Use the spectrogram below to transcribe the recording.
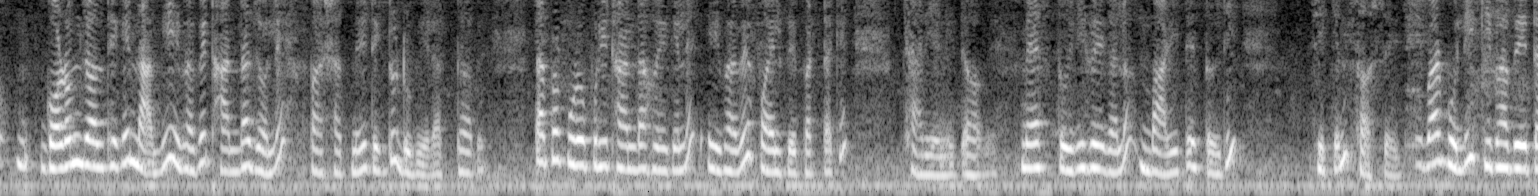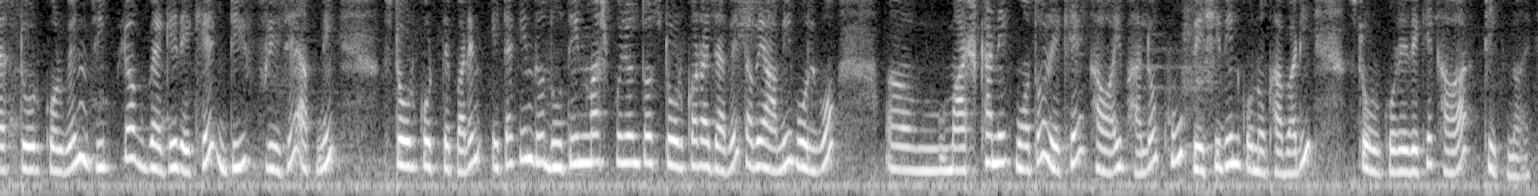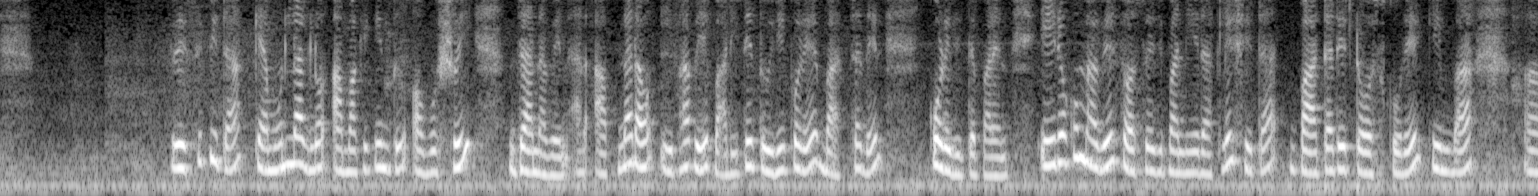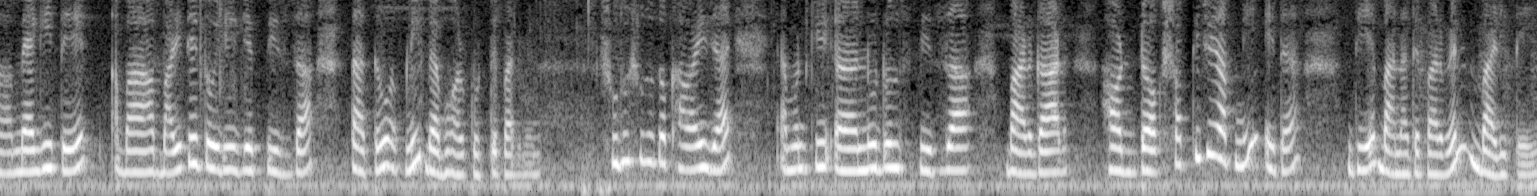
গরম জল থেকে নামিয়ে এভাবে ঠান্ডা জলে পাঁচ সাত মিনিট একটু ডুবিয়ে রাখতে হবে। তারপর পুরোপুরি ঠান্ডা হয়ে গেলে এইভাবে ফয়েল পেপারটাকে ছাড়িয়ে নিতে হবে। ব্যাস, তৈরি হয়ে গেল বাড়িতে তৈরি চিকেন সসেজ। এবার বলি কীভাবে এটা স্টোর করবেন। জিপলক ব্যাগে রেখে ডিপ ফ্রিজে আপনি স্টোর করতে পারেন। এটা কিন্তু দু তিন মাস পর্যন্ত স্টোর করা যাবে। তবে আমি বলব মাসখানেক মতো রেখে খাওয়াই ভালো। খুব বেশি দিন কোনো খাবারই স্টোর করে রেখে খাওয়া ঠিক নয়। রেসিপিটা কেমন লাগল আমাকে কিন্তু অবশ্যই জানাবেন। আর আপনারাও এভাবে বাড়িতে তৈরি করে বাচ্চাদের করে দিতে পারেন। এই রকমভাবে সসেজ বানিয়ে রাখলে সেটা বাটারে টস করে কিংবা ম্যাগিতে বা বাড়িতে তৈরি যে পিৎজা, তাতেও আপনি ব্যবহার করতে পারবেন। শুধু শুধু তো খাওয়াই যায়, এমনকি নুডলস, পিৎজা, বার্গার, হটডগ সব কিছুই আপনি এটা দিয়ে বানাতে পারবেন বাড়িতেই।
